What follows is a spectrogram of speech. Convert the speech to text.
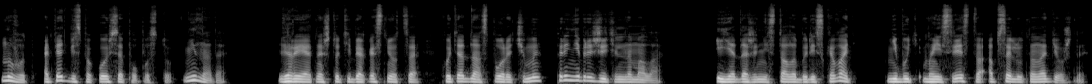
Ну вот, опять беспокоишься попусту. Не надо. Вероятность, что тебя коснется хоть одна спора чумы, пренебрежительно мала. И я даже не стала бы рисковать, не будь мои средства абсолютно надежны.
